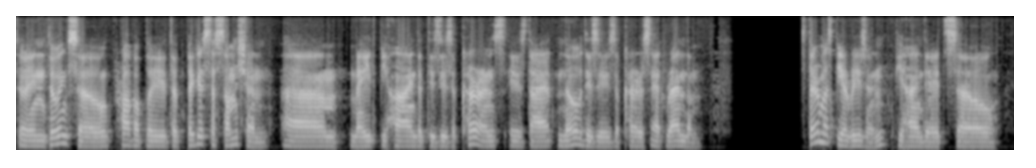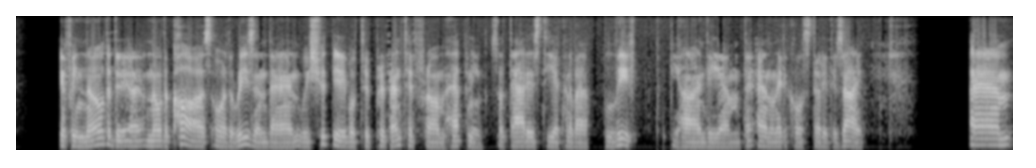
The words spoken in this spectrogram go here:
So in doing so, probably the biggest assumption um, made behind the disease occurrence is that no disease occurs at random. So there must be a reason behind it. So if we know the, uh, know the cause or the reason, then we should be able to prevent it from happening. So that is the uh, kind of a belief behind the, um, the analytical study design. Um,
